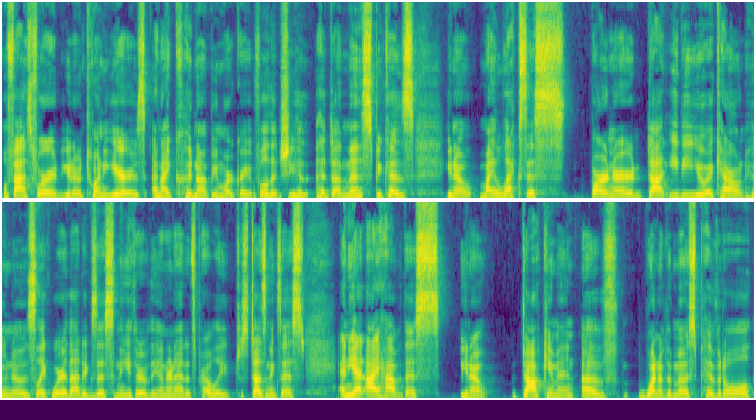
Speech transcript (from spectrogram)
Well, fast forward, you know, 20 years, and I could not be more grateful that she had, done this because, you know, my Lexis barnard.edu account. Who knows like where that exists in the ether of the internet. It's probably just doesn't exist. And yet i have this you know document of one of the most pivotal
